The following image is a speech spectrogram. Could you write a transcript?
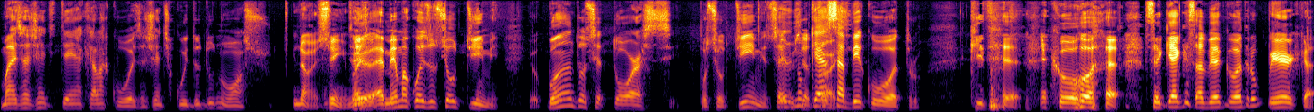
mas a gente tem aquela coisa, a gente cuida do nosso. Não, sim, mas É a mesma coisa do seu time. Quando você torce pro seu time, você Sempre não você quer torce. saber que o outro. Que, que o- você quer que saber que o outro perca,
